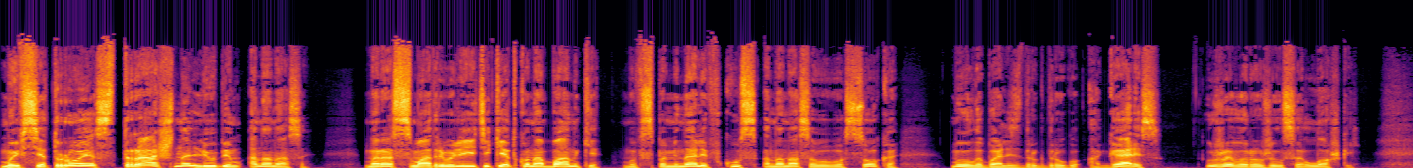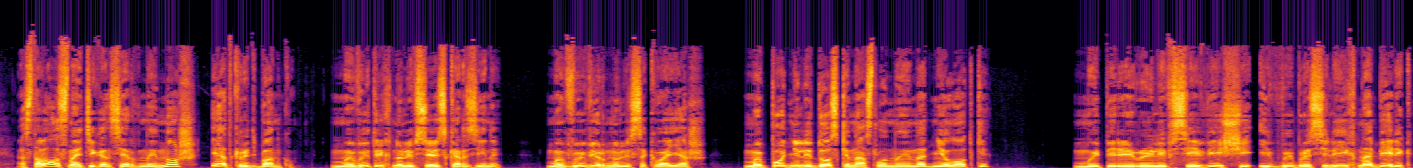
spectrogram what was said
Мы все трое страшно любим ананасы. Мы рассматривали этикетку на банке, мы вспоминали вкус ананасового сока, мы улыбались друг другу, а Гаррис уже вооружился ложкой. Оставалось найти консервный нож и открыть банку. Мы вытряхнули все из корзины, мы вывернули саквояж, мы подняли доски, насланные на дне лодки, мы перерыли все вещи и выбросили их на берег.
